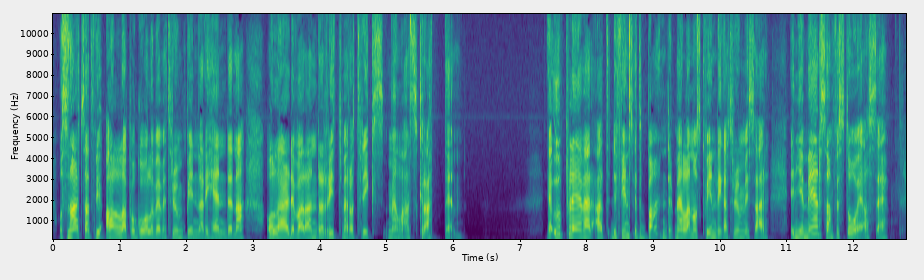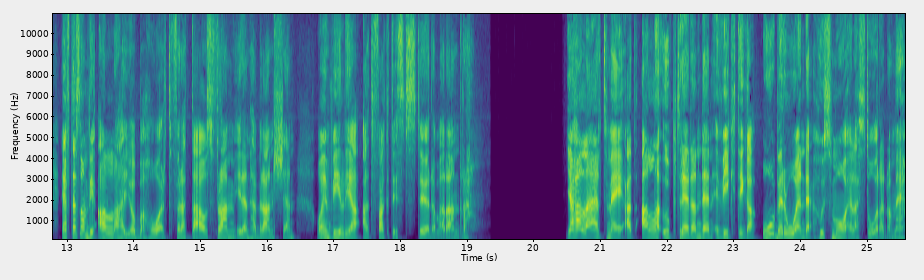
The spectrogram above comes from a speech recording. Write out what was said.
och snart satt vi alla på golvet med trumpinnar i händerna och lärde varandra rytmer och tricks mellan skratten. Jag upplever att det finns ett band mellan oss kvinnliga trummisar, en gemensam förståelse eftersom vi alla har jobbat hårt för att ta oss fram i den här branschen och en vilja att faktiskt stödja varandra. Jag har lärt mig att alla uppträdanden är viktiga oberoende hur små eller stora de är.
